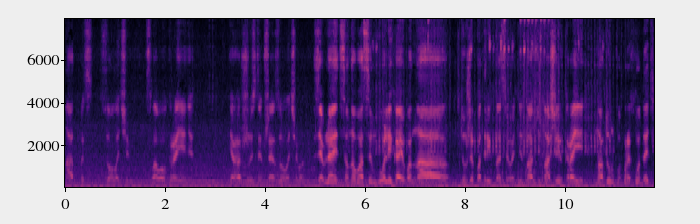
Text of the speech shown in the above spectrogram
надпис Золочів. Слава Україні! Я горжусь тим, що я Золочева. З'являється нова символіка, і вона дуже потрібна сьогодні нашій країні. На думку приходить,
